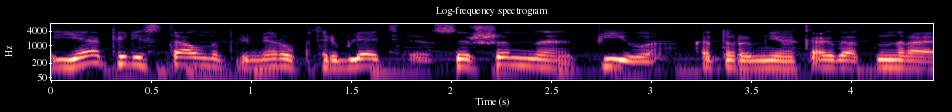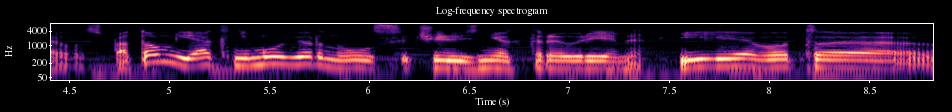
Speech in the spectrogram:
я перестал, например, употреблять совершенно пиво, которое мне когда-то нравилось. Потом я к нему вернулся через некоторое время. И вот э,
